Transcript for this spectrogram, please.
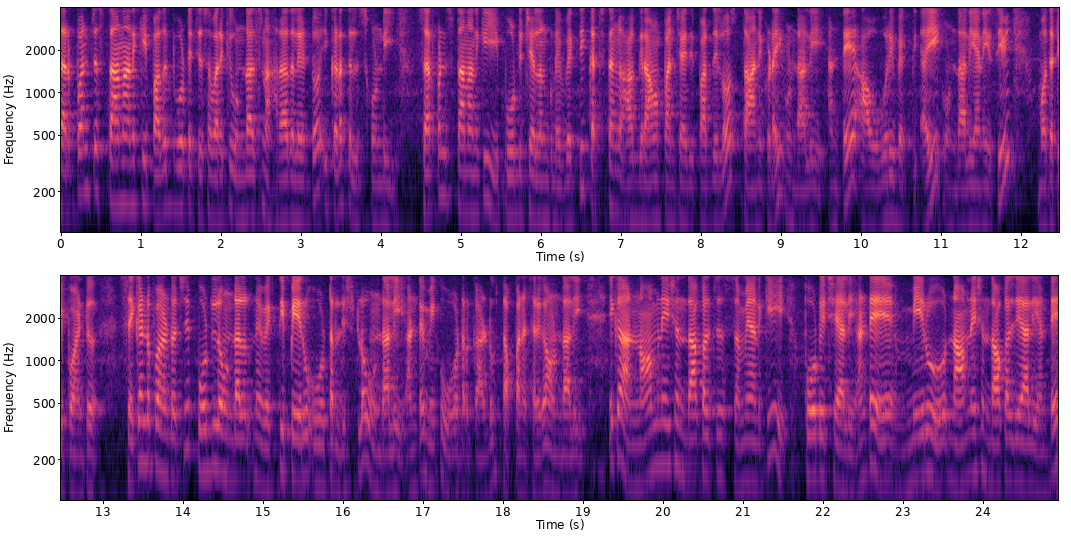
సర్పంచ్ స్థానానికి పదవి పోటీ చేసే వారికి ఉండాల్సిన అర్హతలు ఏంటో ఇక్కడ తెలుసుకోండి. సర్పంచ్ స్థానానికి పోటీ చేయాలనుకునే వ్యక్తి ఖచ్చితంగా ఆ గ్రామ పంచాయతీ పరిధిలో స్థానికుడై ఉండాలి. అంటే ఆ ఊరి వ్యక్తి అయి ఉండాలి అనేసి మొదటి పాయింట్. సెకండ్ పాయింట్ వచ్చి పోటీలో ఉండాలనుకునే వ్యక్తి పేరు ఓటర్ లిస్టులో ఉండాలి. అంటే మీకు ఓటర్ కార్డు తప్పనిసరిగా ఉండాలి. ఇక నామినేషన్ దాఖలు చేసే సమయానికి పోటీ చేయాలి. అంటే మీరు నామినేషన్ దాఖలు చేయాలి అంటే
